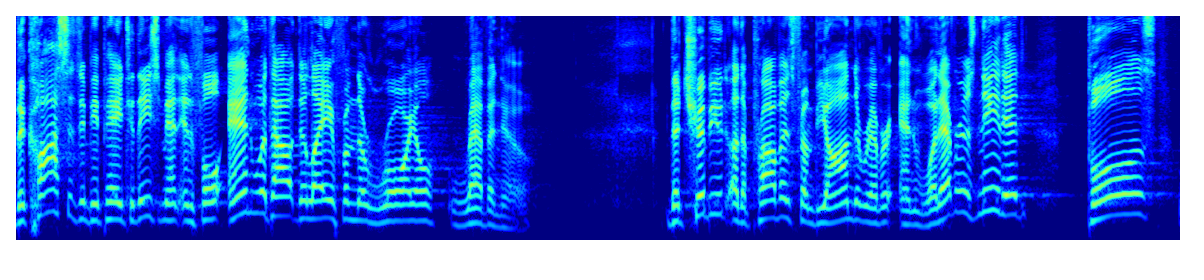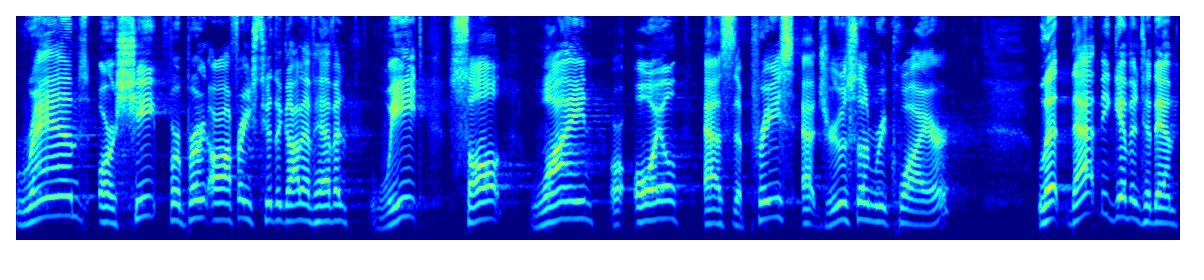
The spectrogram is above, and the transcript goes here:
The cost is to be paid to these men in full and without delay from the royal revenue. The tribute of the province from beyond the river and whatever is needed bulls, rams, or sheep for burnt offerings to the God of heaven, wheat, salt, wine, or oil, as the priests at Jerusalem require. Let that be given to them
